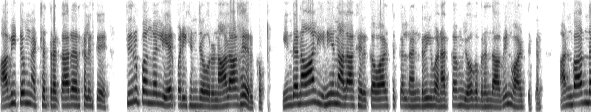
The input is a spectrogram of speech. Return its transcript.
அவிட்டம் நட்சத்திரக்காரர்களுக்கு திருப்பங்கள் ஏற்படுகின்ற ஒரு நாளாக இருக்கும். இந்த நாள் இனிய நாளாக இருக்க வாழ்த்துக்கள் நன்றி வணக்கம் யோக பிருந்தாவின் வாழ்த்துக்கள். அன்பார்ந்த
